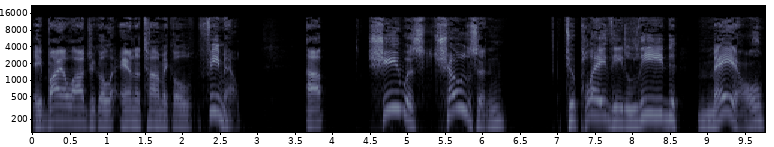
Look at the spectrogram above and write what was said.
a biological anatomical female. Uh, she was chosen to play the lead male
